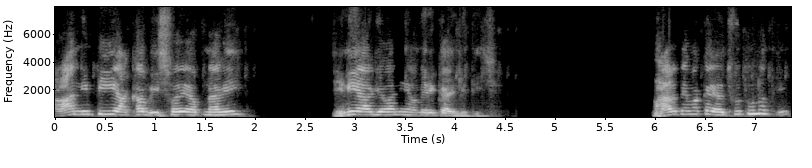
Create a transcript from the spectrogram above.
આ નીતિ આખા વિશ્વએ અપનાવી. જેની આગેવાની અમેરિકાએ લીધી છે. ભારત એમાં કઈ અછૂતું નથી.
